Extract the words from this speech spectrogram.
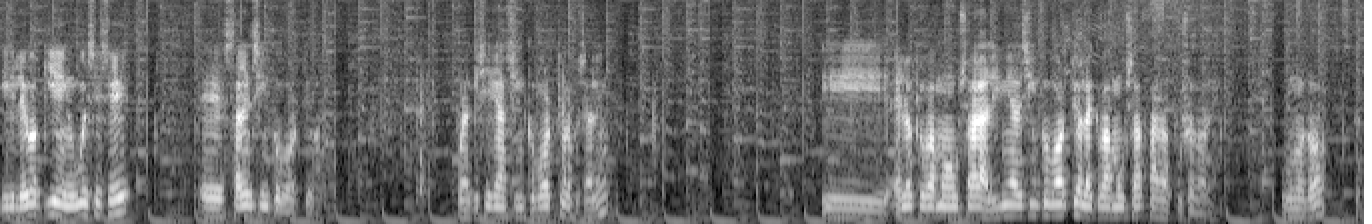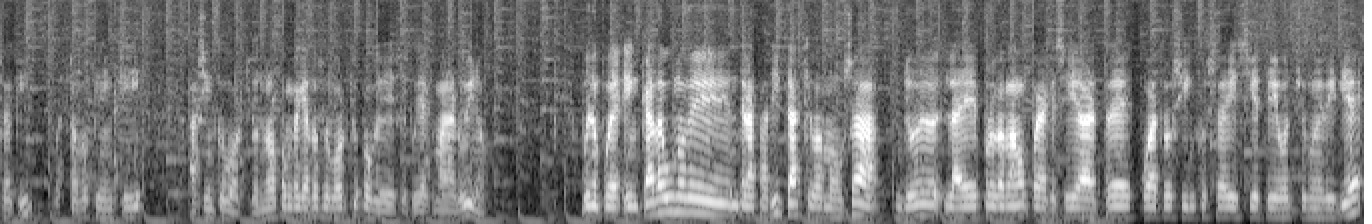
Y luego aquí en USC eh, salen 5 voltios por aquí serían 5 voltios los que salen. Y es lo que vamos a usar, la línea de 5 voltios es la que vamos a usar para los pulsadores. 1, 2, esto aquí, pues todos tienen que ir a 5 voltios no lo ponga ya a 12 voltios porque se podría quemar Arduino bueno pues en cada uno de, de, las patitas que vamos a usar yo la he programado para que sea 3, 4, 5, 6, 7, 8, 9 y 10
